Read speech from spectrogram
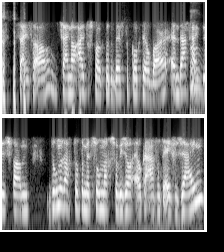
zijn ze al. Zijn al uitgesproken tot de beste cocktailbar. En daar ga ik dus van donderdag tot en met zondag sowieso elke avond even zijn.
